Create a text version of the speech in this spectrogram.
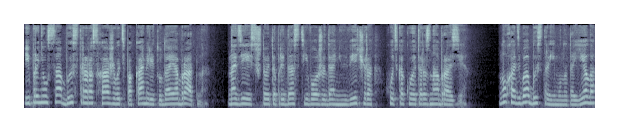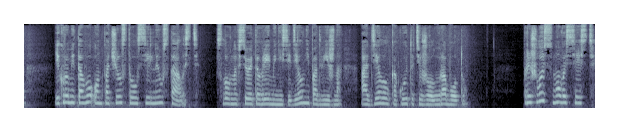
и принялся быстро расхаживать по камере туда и обратно, надеясь, что это придаст его ожиданию вечера хоть какое-то разнообразие. Но ходьба быстро ему надоела, и кроме того он почувствовал сильную усталость, словно все это время не сидел неподвижно, а делал какую-то тяжелую работу. Пришлось снова сесть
